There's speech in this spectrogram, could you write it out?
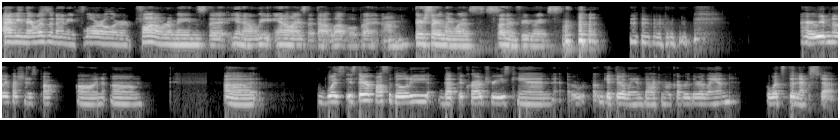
I mean, there wasn't any floral or faunal remains that you know we analyzed at that level, but um, there certainly was Southern foodways. All right, we had another question just pop on. Um, uh, was is there a possibility that the crowd Crabtrees can uh, get their land back and recover their land? What's the next step?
